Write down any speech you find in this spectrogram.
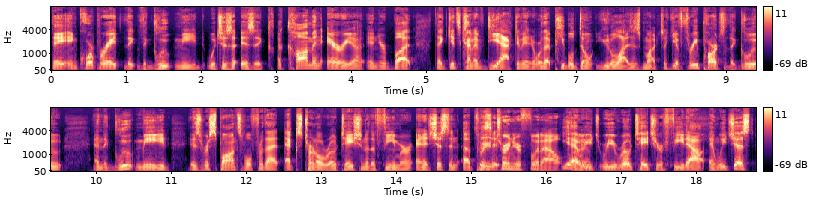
they incorporate the, the glute med, which is a, is a, a common area in your butt that gets kind of deactivated or that people don't utilize as much. Like you have three parts of the glute, and the glute med is responsible for that external rotation of the femur, and it's just an a where you turn your foot out. yeah, where you, where you rotate your feet out. And we just,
